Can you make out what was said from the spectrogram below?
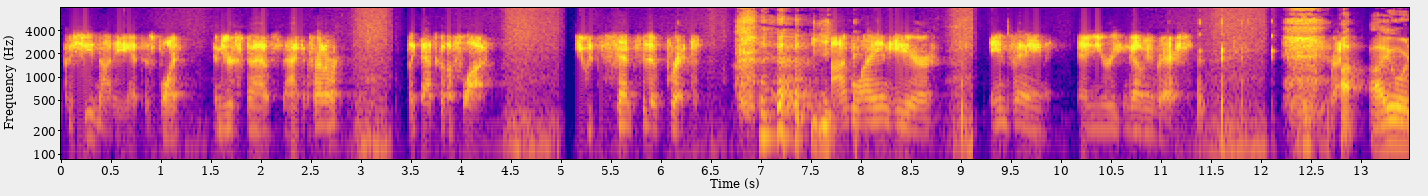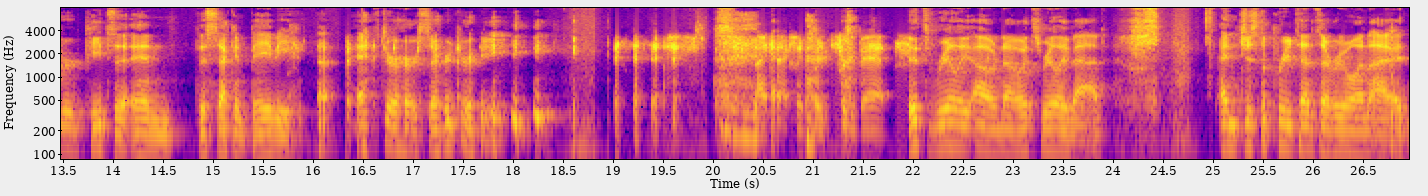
because she's not eating at this point, and you're just gonna have a snack in front of her. Like that's gonna fly. You sensitive prick. I'm laying here in pain, and you're eating gummy bears. Right. I, I ordered pizza and the second baby uh, after her surgery. That's actually pretty pretty bad. it's really oh no, it's really bad. And just a pretense, everyone. I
